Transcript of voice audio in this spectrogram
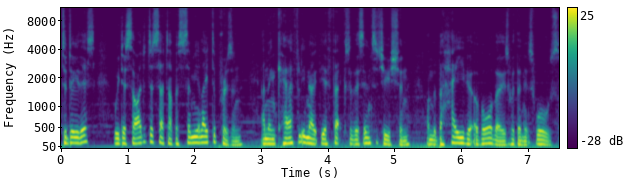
To do this, we decided to set up a simulator prison and then carefully note the effects of this institution on the behaviour of all those within its walls.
